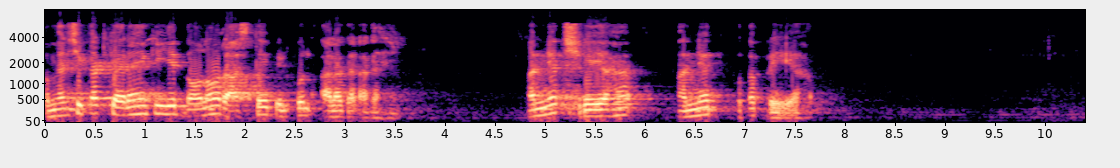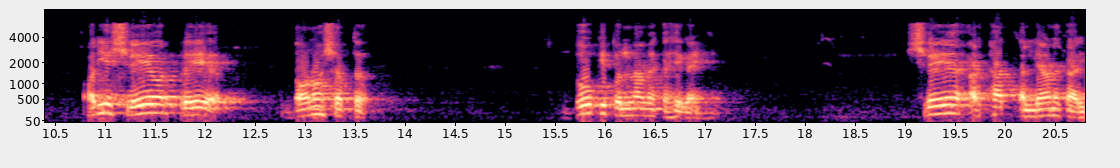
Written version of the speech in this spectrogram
तो महर्षि कट कह रहे हैं कि ये दोनों रास्ते बिल्कुल अलग अलग हैं। अन्यत श्रेय, अन्यत उत प्रेय और ये श्रेय और प्रेय दोनों शब्द दो की तुलना में कहे गए हैं। श्रेय अर्थात कल्याणकारी।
